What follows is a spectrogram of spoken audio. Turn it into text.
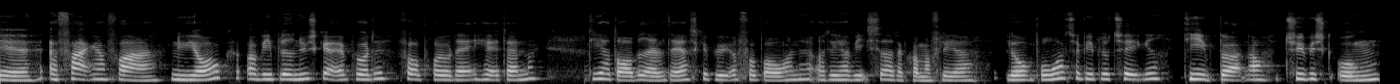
øh, erfaringer fra New York, og vi er blevet nysgerrige på det for at prøve det af her i Danmark. De har droppet alle deres gebyrer for borgerne, og det har vist sig, at der kommer flere lån brugere til biblioteket. De børn og typisk unge.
